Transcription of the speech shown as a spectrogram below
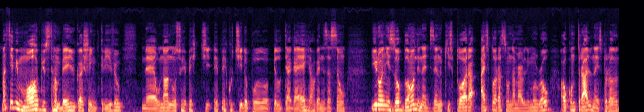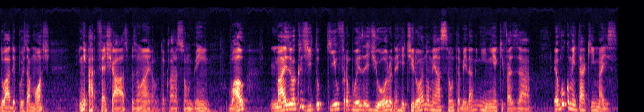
Mas teve Morbius também, o que eu achei incrível, né? O anúncio repercutido por, pelo THR, a organização ironizou Blonde, né, dizendo que explora a exploração da Marilyn Monroe, ao contrário, né, explorando a depois da morte. Em, fecha aspas, uma, uma declaração bem uau. Mas eu acredito que o Framboesa de Ouro, né, retirou a nomeação também da menininha que faz a... Eu vou comentar aqui mais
